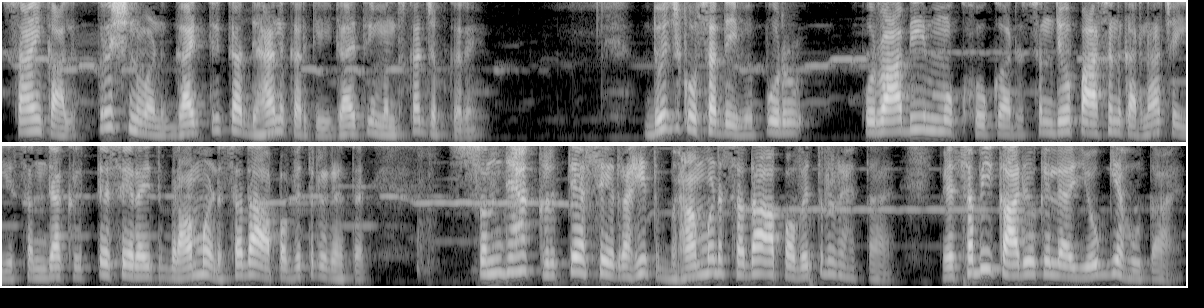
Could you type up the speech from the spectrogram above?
सायकाल, कृष्णवर्ण, गायत्री का ध्यान करके गायत्री मंत्र का जप करें। द्विज को सदैव पूर्व पूर्वाभिमुख होकर संध्योपासन करना चाहिए। संध्या कृत्य से रहित ब्राह्मण सदा अपवित्र रहता है। संध्या कृत्य से रहित ब्राह्मण सदा अपवित्र रहता है। वह सभी कार्यों के लिए योग्य होता है।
